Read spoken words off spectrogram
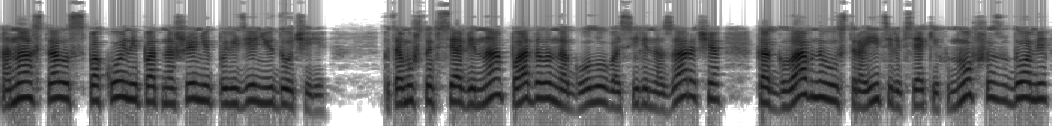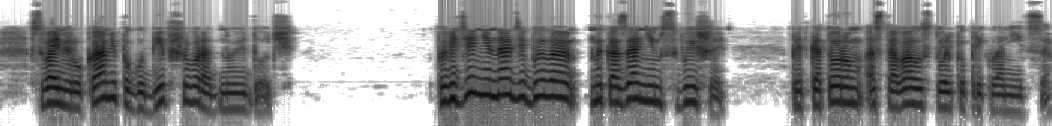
Она осталась спокойной по отношению к поведению дочери, потому что вся вина падала на голову Василия Назарыча, как главного устроителя всяких новшеств в доме, своими руками погубившего родную дочь. Поведение Нади было наказанием свыше, пред которым оставалось только преклониться.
